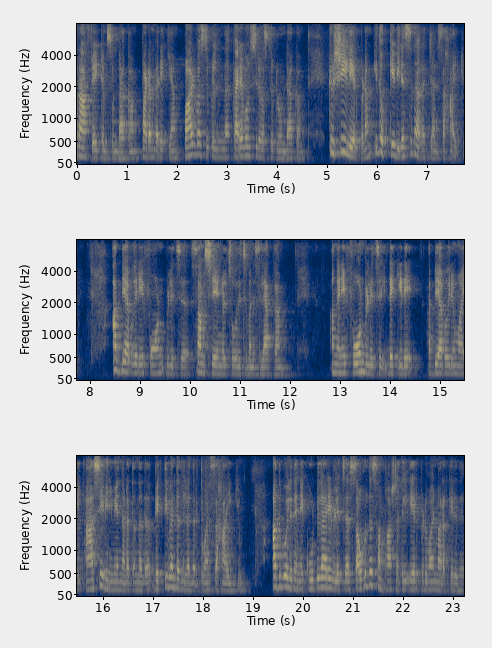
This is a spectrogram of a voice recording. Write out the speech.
ക്രാഫ്റ്റ് ഐറ്റംസ് ഉണ്ടാക്കാം പടം വരയ്ക്കാം പാഴ്വസ്തുക്കളിൽ നിന്ന് കരകൗശല വസ്തുക്കൾ ഉണ്ടാക്കാം കൃഷിയിൽ ഏർപ്പെടാം ഇതൊക്കെ വിരസത അകറ്റാൻ സഹായിക്കും. അധ്യാപകരെ ഫോൺ വിളിച്ച് സംശയങ്ങൾ ചോദിച്ച് മനസ്സിലാക്കാം. അങ്ങനെ ഫോൺ വിളിച്ച് ഇടയ്ക്കിടെ അധ്യാപകരുമായി ആശയവിനിമയം നടത്തുന്നത് വ്യക്തിബന്ധം നിലനിർത്തുവാൻ സഹായിക്കും. അതുപോലെ തന്നെ കൂട്ടുകാരെ വിളിച്ച് സൗഹൃദ സംഭാഷണത്തിൽ ഏർപ്പെടുവാൻ മറക്കരുത്.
